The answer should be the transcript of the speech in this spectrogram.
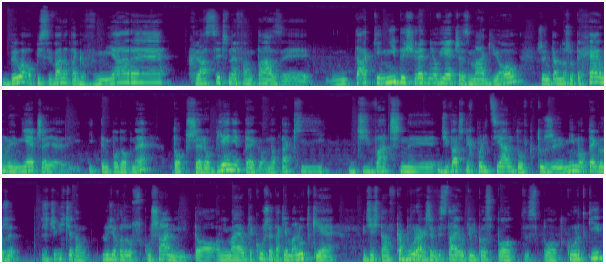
była opisywana tak w miarę klasyczne fantazy, takie niby średniowiecze z magią, że oni tam noszą te hełmy, miecze i tym podobne, to przerobienie tego na taki dziwaczny, dziwacznych policjantów, którzy mimo tego, że rzeczywiście tam ludzie chodzą z kuszami, to oni mają te kusze takie malutkie, gdzieś tam w kaburach, że wystają tylko spod, spod kurtki.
